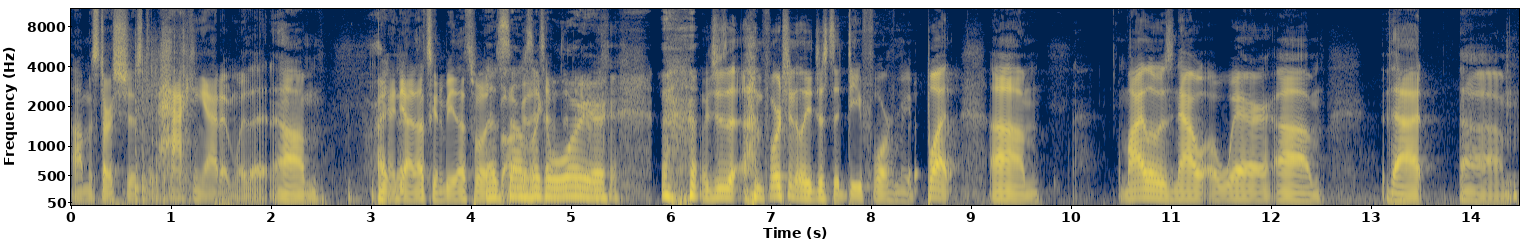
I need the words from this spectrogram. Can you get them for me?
um, and starts just hacking at him with it. Um, Right. and yeah, that's going to be, that's what That I'm sounds like a attempt to do. warrior. which is unfortunately just a D4 for me. But um, Milo is now aware um, that um,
